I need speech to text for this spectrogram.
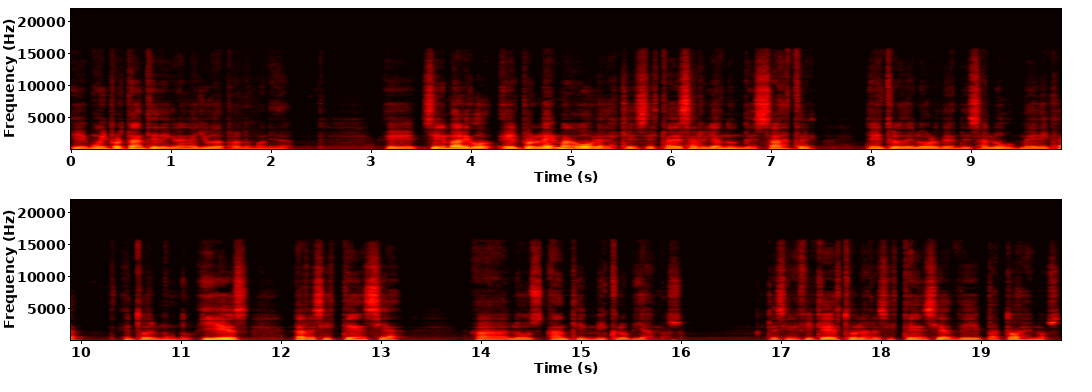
eh, muy importante y de gran ayuda para la humanidad. Eh, sin embargo, el problema ahora es que se está desarrollando un desastre dentro del orden de salud médica en todo el mundo y es la resistencia a los antimicrobianos. ¿Qué significa esto? La resistencia de patógenos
